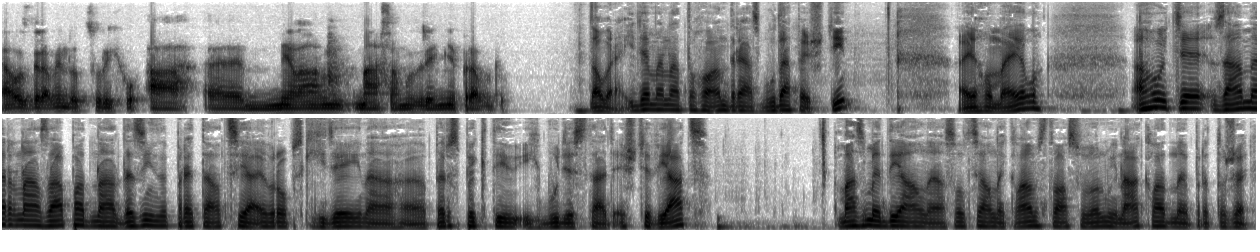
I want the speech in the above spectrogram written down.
já ho zdravím do Curychu a e, Milan má samozřejmě pravdu. Dobre, ideme na toho Andrea z Budapešti a jeho mail. Ahojte, zámerná západná dezinterpretácia európskych dejín a perspektív ich bude stať ešte viac. Masmediálne a sociálne klamstvá sú veľmi nákladné, pretože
